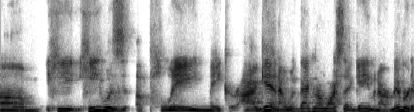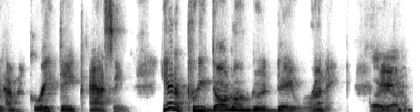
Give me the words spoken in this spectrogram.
Um, he he was a playmaker. I, again, I went back and I watched that game, and I remembered him having a great day passing. He had a pretty doggone good day running. Oh yeah, and,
